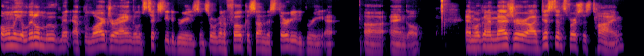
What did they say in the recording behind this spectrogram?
only a little movement at the larger angle of 60 degrees. And so we're going to focus on this 30 degree uh, angle. And we're going to measure uh, distance versus time.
